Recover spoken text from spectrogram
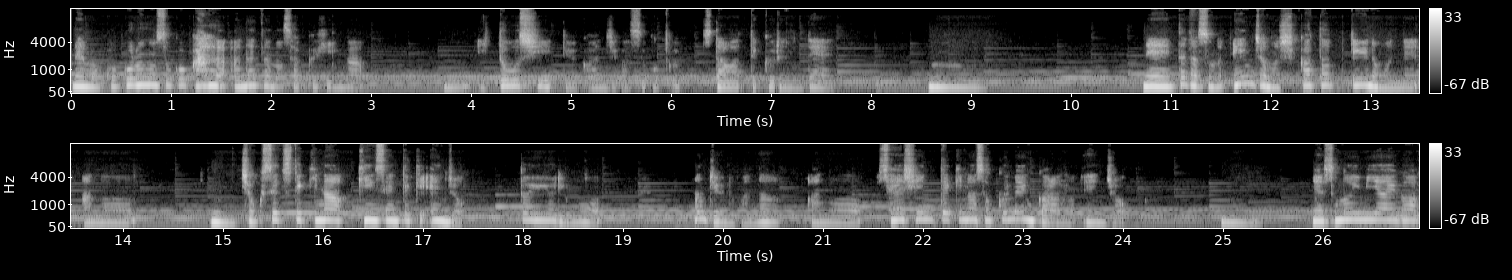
でも心の底から あなたの作品が、うん、愛おしいっていう感じがすごく伝わってくるので、うん。ね、ただその援助の仕方っていうのはねあの、うん、直接的な金銭的援助というよりも何て言うのかなあの精神的な側面からの援助、うん。ね、その意味合いが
